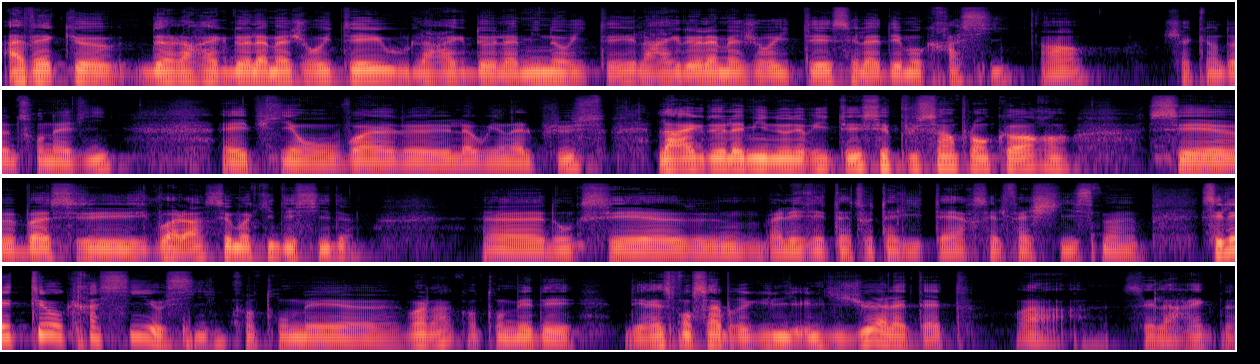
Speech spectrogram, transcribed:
avec euh, de la règle de la majorité ou de la règle de la minorité. La règle de la majorité, c'est la démocratie. Hein chacun donne son avis, et puis on voit là où il y en a le plus. La règle de la minorité, c'est plus simple encore. C'est euh, bah, voilà, c'est moi qui décide. Euh, donc c'est bah, les États totalitaires, c'est le fascisme, c'est les théocraties aussi. Quand on met voilà, quand on met des, des, responsables religieux à la tête, voilà, c'est la règle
